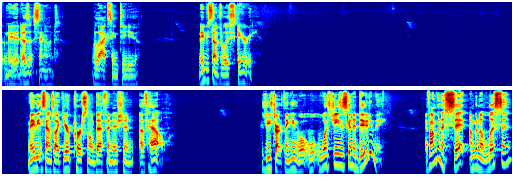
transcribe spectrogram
But maybe that doesn't sound relaxing to you. Maybe it sounds really scary. Maybe it sounds like your personal definition of hell. Because you start thinking, well, what's Jesus going to do to me? If I'm going to sit, I'm going to listen,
